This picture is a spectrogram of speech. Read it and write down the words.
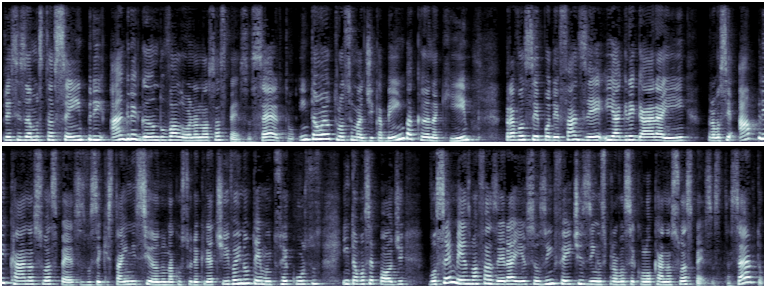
precisamos estar tá sempre agregando valor nas nossas peças, certo? Então, eu trouxe uma dica bem bacana aqui para você poder fazer e agregar aí para você aplicar nas suas peças, você que está iniciando na costura criativa e não tem muitos recursos, então você pode você mesma fazer aí os seus enfeitezinhos para você colocar nas suas peças, tá certo?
